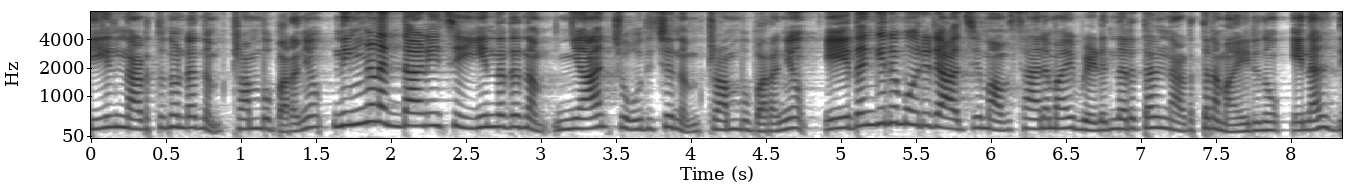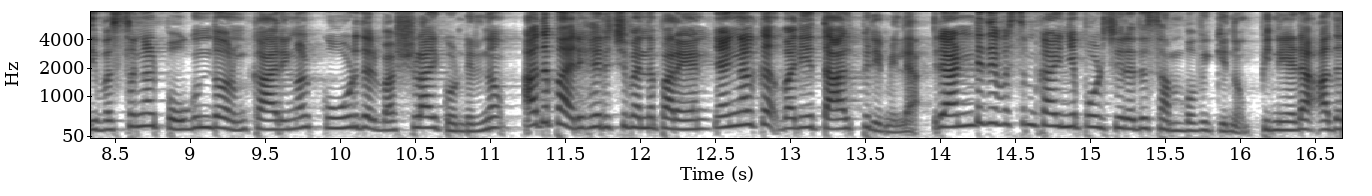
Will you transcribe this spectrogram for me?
ഡീൽ നടത്തുന്നുണ്ടെന്നും ട്രംപ് പറഞ്ഞു. നിങ്ങൾ എന്താണ് ഈ ചെയ്യുന്നതെന്നും ഞാൻ ചോദിച്ചെന്നും ട്രംപ് പറഞ്ഞു. ഏതെങ്കിലും ഒരു രാജ്യം അവസാനമായി വെടിനിർത്തൽ നടത്തണമായിരുന്നു. എന്നാൽ ദിവസങ്ങൾ പോകുന്തോറും കാര്യങ്ങൾ കൂടുതൽ വഷളായിക്കൊണ്ടിരുന്നു. അത് പരിഹരിച്ചുവെന്ന് പറയാൻ ഞങ്ങൾക്ക് വലിയ താല്പര്യമില്ല. രണ്ട് ദിവസം കഴിഞ്ഞപ്പോൾ ചിലത് സംഭവിക്കുന്നു. പിന്നീട് അത്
